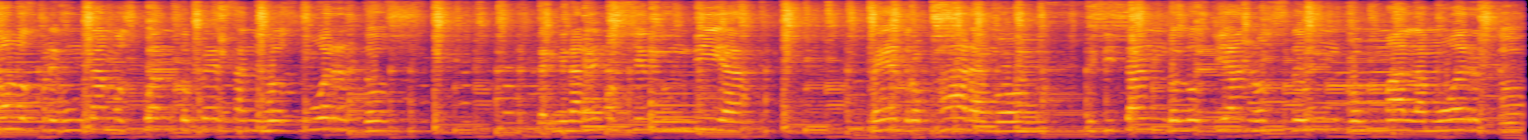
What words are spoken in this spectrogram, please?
no nos preguntamos cuánto pesan los muertos, terminaremos siendo un día Pedro Páramo visitando los llanos de un comala muerto.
